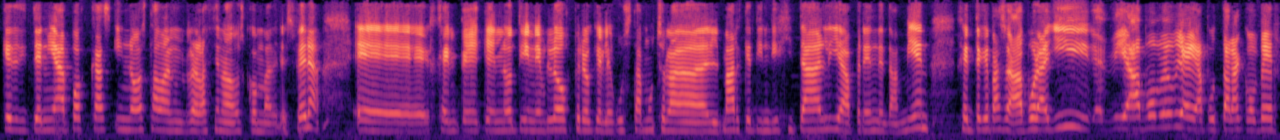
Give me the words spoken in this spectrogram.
que tenía podcast y no estaban relacionados con Madresfera. Eh, gente que no tiene blog, pero que le gusta mucho la- el marketing digital y aprende también. Gente que pasaba por allí y decía, pues me voy a ir a apuntar a comer,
